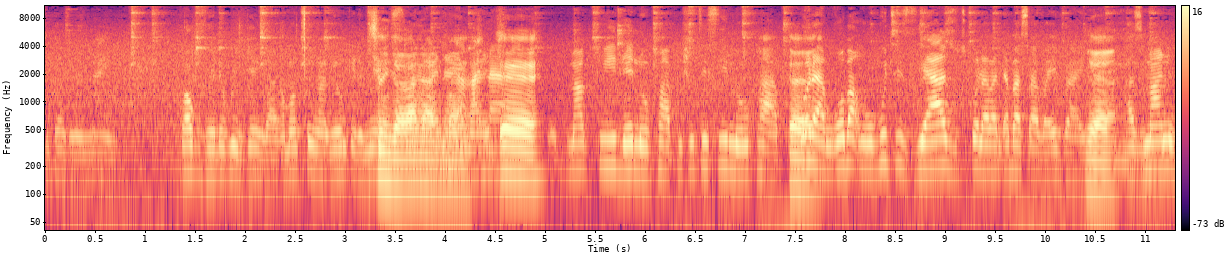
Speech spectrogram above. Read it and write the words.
2009 kwakuvele kuyinto engaka amacinga-ke yonke le minyaka Singakanani singakanani. manje? Eh. makufile nophapha isho ukuthi sinophapha Eh. kodwa ngoba ngokuthi ziyazi ukuthi khona abantu abasurvivayo Yeah. azimane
